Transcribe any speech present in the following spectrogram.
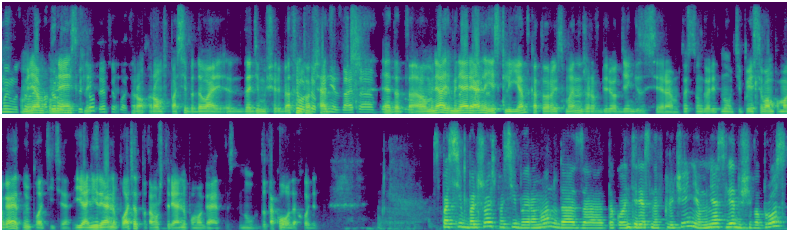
Мы ему у меня, у меня есть счет, и я все плачу. Ром, Ром, спасибо, давай э, дадим еще ребятам все, пообщаться. Все, конец, да, это... Этот, а, у, меня, у меня реально есть клиент, который с менеджеров берет деньги за CRM. То есть он говорит, ну, типа, если вам помогает, ну и платите. И они реально платят, потому что реально помогает. То есть, ну, до такого доходит. Спасибо большое, спасибо и Роману да, за такое интересное включение. У меня следующий вопрос.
